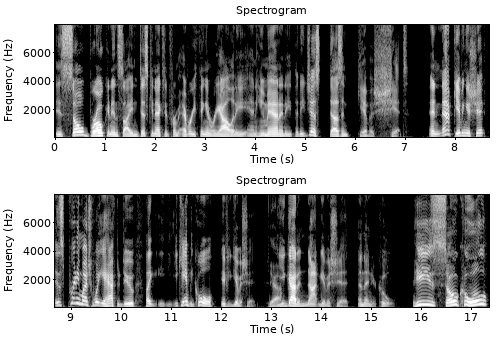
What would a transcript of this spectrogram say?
is so broken inside and disconnected from everything in reality and humanity that he just doesn't give a shit. And not giving a shit is pretty much what you have to do. Like you can't be cool if you give a shit. Yeah. You got to not give a shit and then you're cool. He's so cool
